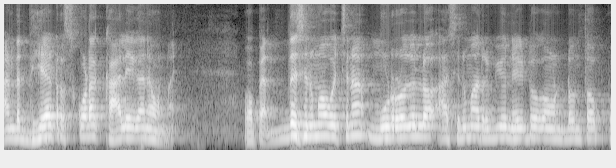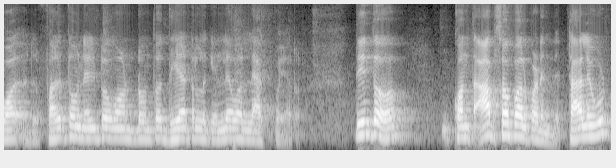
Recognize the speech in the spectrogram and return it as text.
అండ్ థియేటర్స్ కూడా ఖాళీగానే ఉన్నాయి. ఒక పెద్ద సినిమా వచ్చినా మూడు రోజుల్లో ఆ సినిమా రివ్యూ నెగిటివ్గా ఉండడంతో ఫలితం నెగిటివ్గా ఉండడంతో థియేటర్లకు వెళ్ళే వాళ్ళు లేకపోయారు. దీంతో కొంత ఆప్సోపాలు పడింది. టాలీవుడ్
